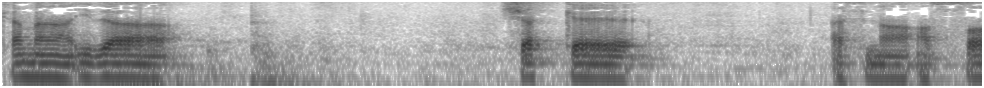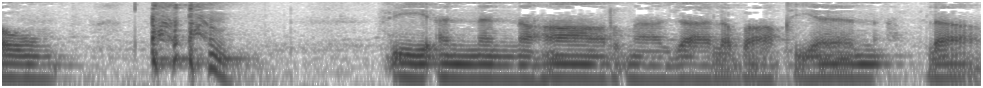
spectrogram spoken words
كما إذا شك أثناء الصوم في أن النهار ما زال باقيا أم لا؟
